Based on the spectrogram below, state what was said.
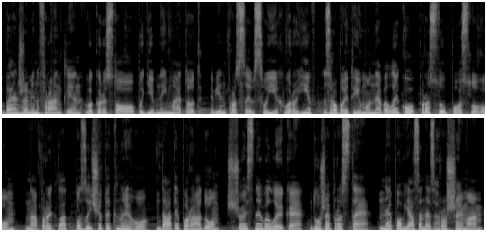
Бенджамін Франклін використовував подібний метод. Він просив своїх ворогів зробити йому невелику просту послугу, наприклад, позичити книгу, дати пораду, щось невелике, дуже просте, не пов'язане з грошима.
